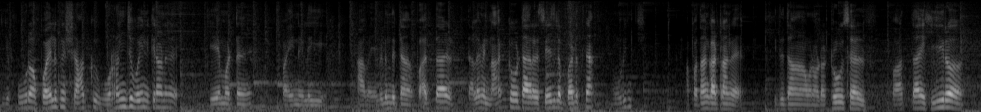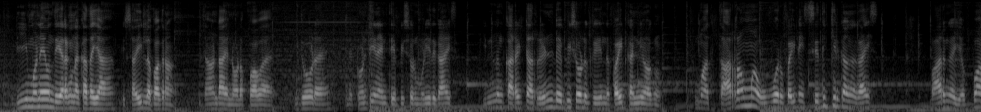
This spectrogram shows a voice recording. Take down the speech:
இங்கே பூரா பயலுக்கும் ஷாக்கு உறைஞ்சு போய் நிற்கிறானுங்க ஏ மட்டும் ஃபைனலி அவன் விழுந்துட்டான். பார்த்தா தலைவன் நாக் அவுட் ஆகிற ஸ்டேஜில் படுத்துட்டான். முடிஞ்சு அப்போ தான் காட்டுறாங்க. இதுதான் அவனோட ட்ரூ செல்ஃப் பார்த்தா ஹீரோ டீமனே வந்து இறங்கின கதையா? இப்படி சைடில் பார்க்குறான் இதாண்டா என்னோட பவர் இதோட இந்த டுவெண்ட்டி நைன்த் எபிசோட் முடியுது காய்ஸ் இன்னும் கரெக்டாக ரெண்டு எபிசோடுக்கு இந்த ஃபைட் கன்னியூ ஆகும். சும்மா தரமாக ஒவ்வொரு ஃபைட்டையும் செதுக்கியிருக்காங்க காய்ஸ் பாருங்கள் எப்பா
